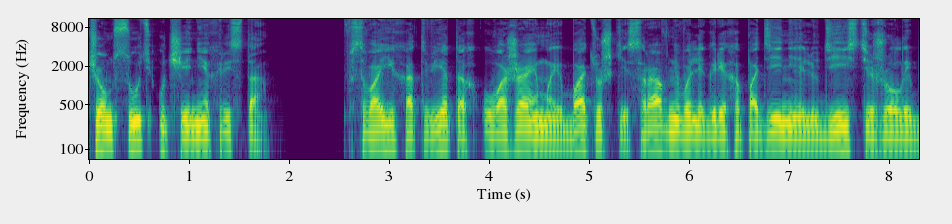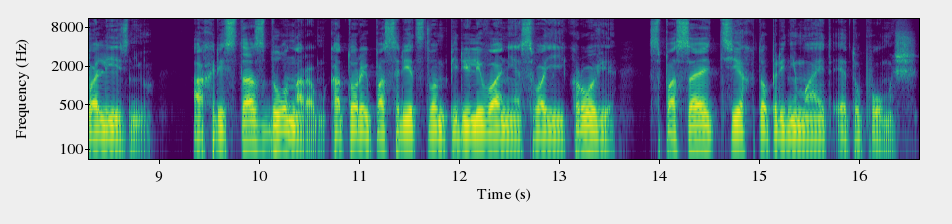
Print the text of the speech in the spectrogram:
Чем суть учения Христа? В своих ответах уважаемые батюшки сравнивали грехопадение людей с тяжелой болезнью, а Христа с донором, который посредством переливания своей крови спасает тех, кто принимает эту помощь.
